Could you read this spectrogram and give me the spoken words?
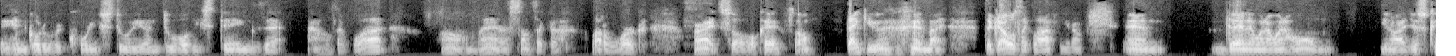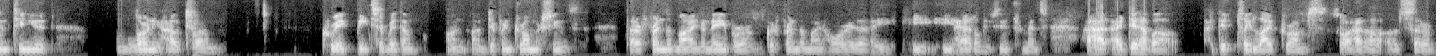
and go to a recording studio and do all these things that I was like, what? Oh man, that sounds like a lot of work. All right, so okay, so thank you. and my the guy was like laughing, you know. And then when I went home, you know, I just continued learning how to um, create beats and rhythm on, on different drum machines that a friend of mine, a neighbor, a good friend of mine, Jorge, that he, he, he had all these instruments. I had, I did have a, I did play live drums. So I had a, a set of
